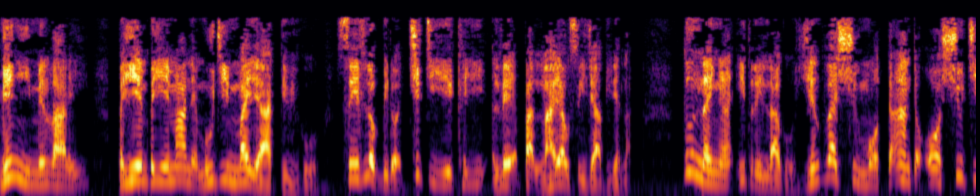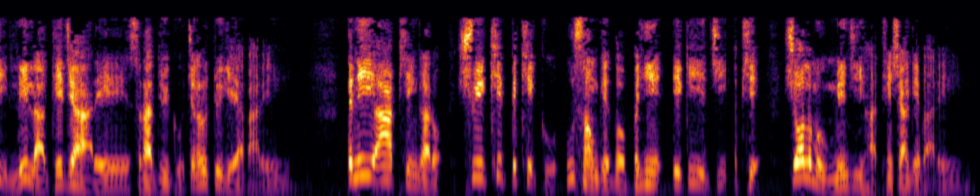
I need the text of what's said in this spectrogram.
မင်းကြီးမင်းသားတွေဘယင်ဘယင်မနဲ့မူကြီးမတ်ရာတွေကိုစေလွှတ်ပြီးတော့ချစ်ကြည်ရေးခရီးအလဲအပတ်လာရောက်စေကြပြီးတဲ့နောက်သူ့နိုင်ငံဣသရေလကိုရင်သက်ရှုမောတအံ့တော်ရှုကြည့်လေ့လာခဲ့ကြရတယ်ဆိုတာတွေ့ကိုကျွန်တော်တို့တွေ့ကြရပါတယ်။တနည်းအားဖြင့်ကတော့ရွှေခေတ်တစ်ခေတ်ကိုဥဆောင်ခဲ့သောဘယင်ဧကရကြီးအဖြစ်ရှောလမုန်မင်းကြီးဟာထင်ရှားခဲ့ပါတယ်။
